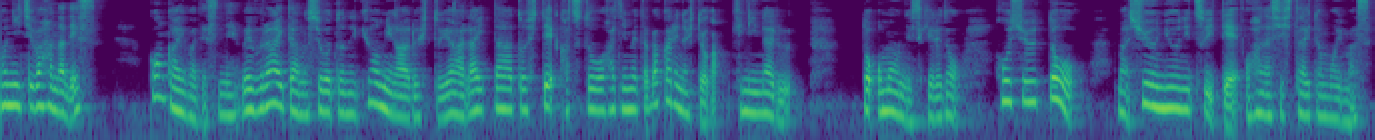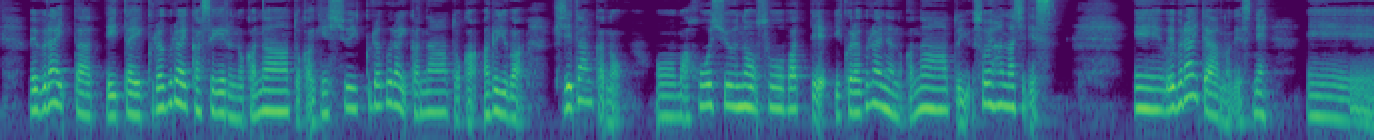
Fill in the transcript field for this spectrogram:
こんにちは、花です。今回はですね、ウェブライターの仕事に興味がある人や、ライターとして活動を始めたばかりの人が気になると思うんですけれど、報酬と、まあ、収入についてお話ししたいと思います。ウェブライターって一体いくらぐらい稼げるのかなとか、月収いくらぐらいかなとか、あるいは記事単価の、まあ、報酬の相場っていくらぐらいなのかなという、そういう話です。えー、ウェブライターのですね、えー、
